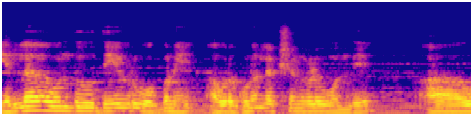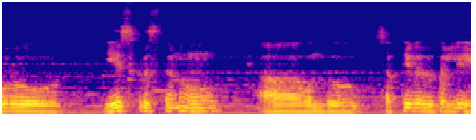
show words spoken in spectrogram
ಎಲ್ಲ ಒಂದು ದೇವರು ಒಬ್ಬನೇ, ಅವರ ಗುಣಲಕ್ಷಣಗಳು ಒಂದೇ. ಅವರು ಯೇಸು ಕ್ರಿಸ್ತನು ಆ ಒಂದು ಸತ್ಯವೇದದಲ್ಲಿ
